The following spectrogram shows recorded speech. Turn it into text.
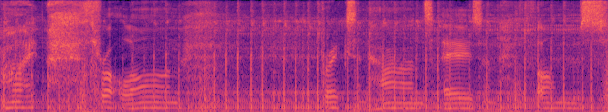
Right, throttle on, brakes and hands, A's and thumbs.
